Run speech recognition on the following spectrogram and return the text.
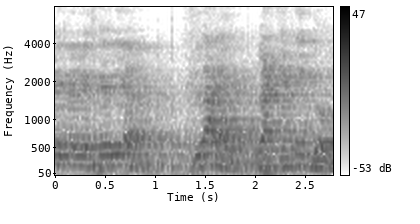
tiene el FLY, la que negro,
